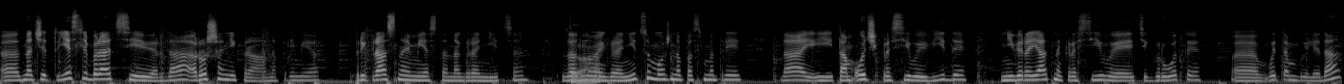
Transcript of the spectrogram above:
Э, Значит, если брать север, да, Рошаникра, например, прекрасное место на границе. Заодно Так. и границу можно посмотреть, да, и там очень красивые виды, невероятно красивые эти гроты. Э, Вы там были, да?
